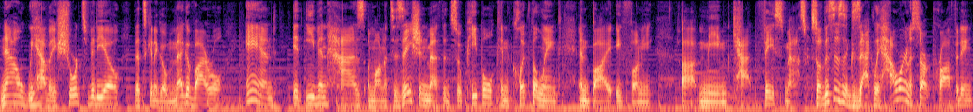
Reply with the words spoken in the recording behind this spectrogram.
Now we have a shorts video that's gonna go mega viral and it even has a monetization method so people can click the link and buy a funny uh, meme cat face mask. So this is exactly how we're gonna start profiting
